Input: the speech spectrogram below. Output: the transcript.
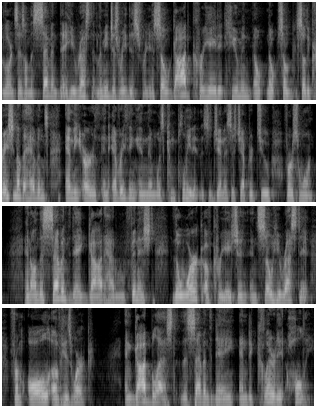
the Lord says on the seventh day he rested. Let me just read this for you. So God created human. Oh nope. So so the creation of the heavens and the earth and everything in them was completed. This is Genesis chapter two, verse one. And on the seventh day, God had finished the work of creation, and so he rested from all of his work. And God blessed the seventh day and declared it holy,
